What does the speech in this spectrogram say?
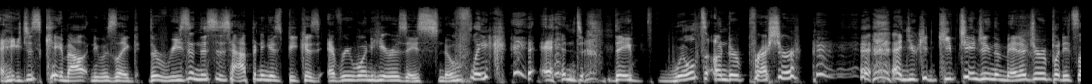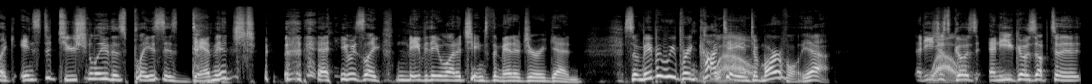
And he just came out and he was like, "The reason this is happening is because everyone here is a snowflake and they wilt under pressure." and you can keep changing the manager, but it's like institutionally, this place is damaged. and he was like, maybe they want to change the manager again. So maybe we bring Conte wow. into Marvel. Yeah. And he wow. just goes and he goes up to,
